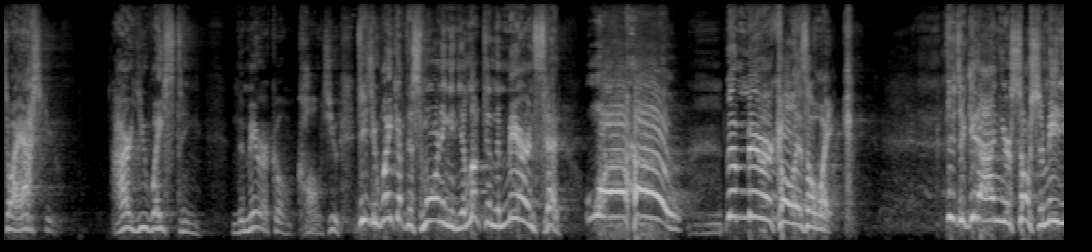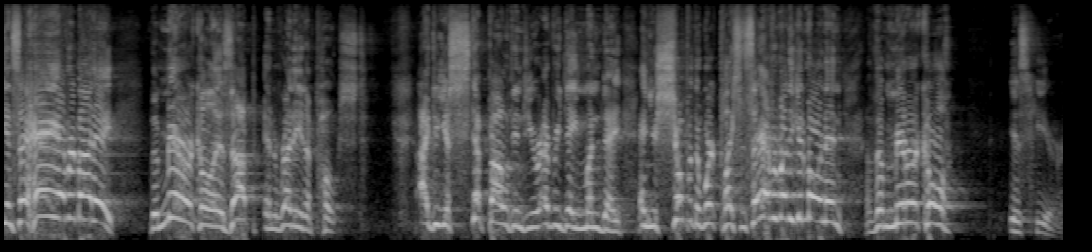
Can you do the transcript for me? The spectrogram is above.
So I ask you, are you wasting the miracle called you? Did you wake up this morning and you looked in the mirror and said, Whoa, the miracle is awake? Did you get on your social media and say, Hey, everybody, the miracle is up and ready to post? I, do you step out into your everyday Monday and you show up at the workplace and say, Everybody, good morning, the miracle is here?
